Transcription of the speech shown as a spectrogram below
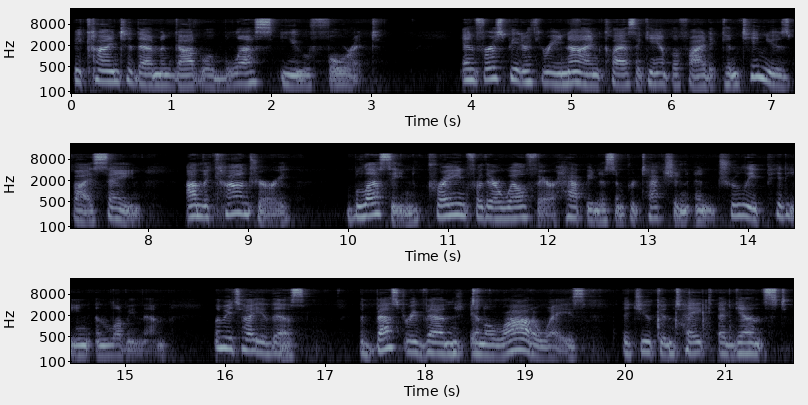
Be kind to them, and God will bless you for it. In 1 Peter 3 9, Classic Amplified, it continues by saying, On the contrary, blessing, praying for their welfare, happiness, and protection, and truly pitying and loving them. Let me tell you this the best revenge, in a lot of ways, that you can take against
